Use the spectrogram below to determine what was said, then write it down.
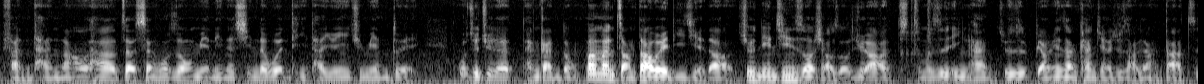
反弹，然后他在生活中面临的新的问题，他愿意去面对，我就觉得很感动。慢慢长大，我也理解到，就年轻的时候，小时候觉得啊，怎么是硬汉？就是表面上看起来就是好像很大只，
